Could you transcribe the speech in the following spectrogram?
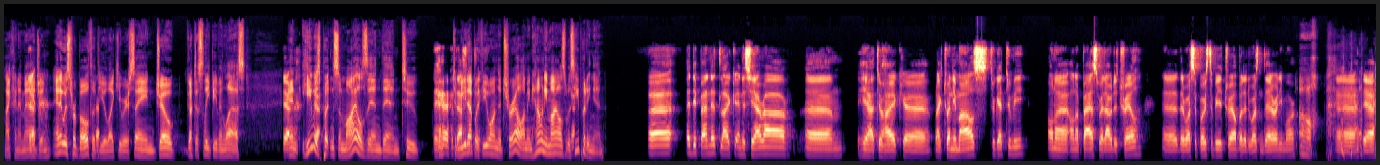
i can imagine yeah. and it was for both of yeah. you like you were saying joe got to sleep even less yeah. and he was putting some miles in then to yeah, to meet up with you on the trail. I mean, how many miles was yeah. he putting in? Uh, it depended. Like in the Sierra, um, he had to hike uh, like 20 miles to get to me on a on a pass without a trail. Uh, there was supposed to be a trail, but it wasn't there anymore. Oh, uh, yeah.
